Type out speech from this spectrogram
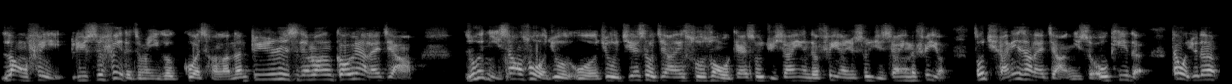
浪费律师费的这么一个过程了。那对于瑞士联邦高院来讲，如果你上诉，我就我就接受这样一个诉讼，我该收取相应的费用就收取相应的费用。从权利上来讲，你是 OK 的。但我觉得，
